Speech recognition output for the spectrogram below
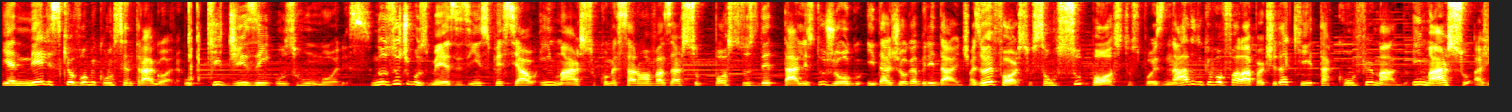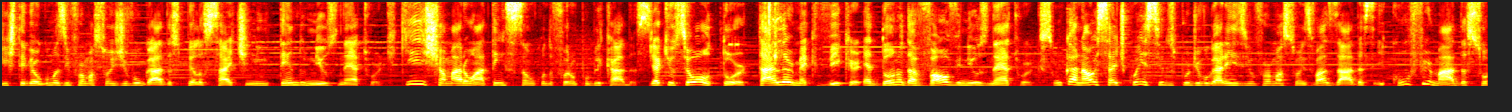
e é neles que eu vou me concentrar agora. O que dizem os rumores? Nos últimos meses, e em especial em março, começaram a vazar supostos detalhes do jogo e da jogabilidade. Mas eu reforço, são supostos, pois nada do que eu vou falar a partir daqui está confirmado. Em março, a gente teve algumas informações divulgadas pelo site Nintendo News Network, que chamaram a atenção quando foram publicadas, já que o seu autor, Tyler McVicker, é dono da Valve News Networks, um canal e site conhecidos por divulgarem informações vazadas e confirmadas sobre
